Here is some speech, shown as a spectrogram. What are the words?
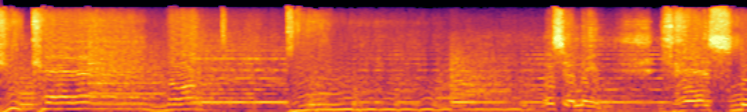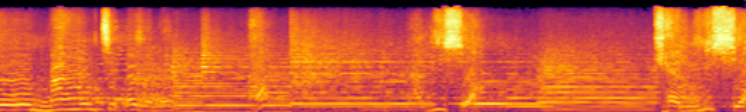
you cannot do. What's your name? There's no mountain. What's your name? Huh? Alicia. Kelicia.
